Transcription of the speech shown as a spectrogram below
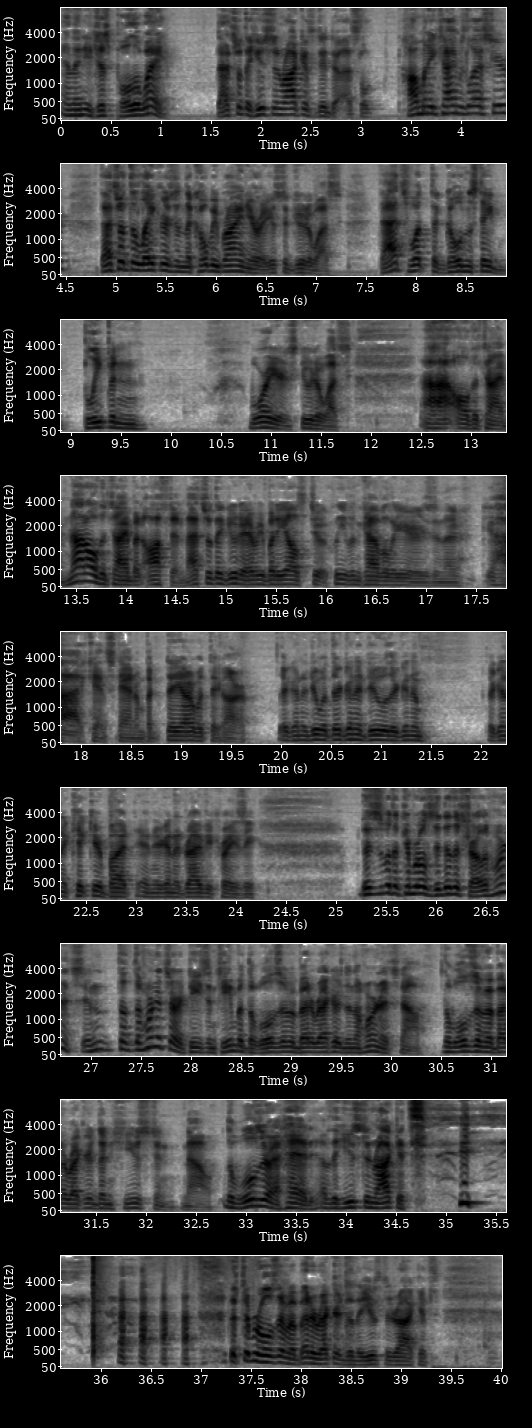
and then you just pull away. That's what the Houston Rockets did to us. How many times last year? That's what the Lakers in the Kobe Bryant era used to do to us. That's what the Golden State bleeping Warriors do to us uh, all the time. Not all the time, but often. That's what they do to everybody else too. Cleveland Cavaliers and the ah, I can't stand them, but they are what they are. They're going to do what they're going to do. They're going to they're going to kick your butt and they're going to drive you crazy. This is what the Timberwolves did to the Charlotte Hornets. And the, the, Hornets are a decent team, but the Wolves have a better record than the Hornets now. The Wolves have a better record than Houston now. The Wolves are ahead of the Houston Rockets. the Timberwolves have a better record than the Houston Rockets.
